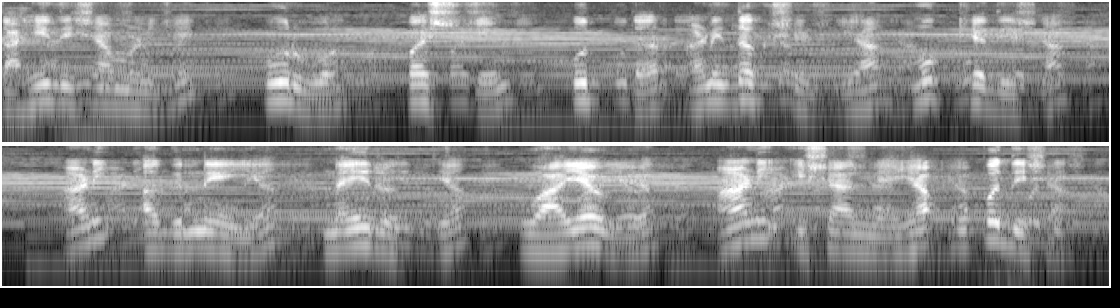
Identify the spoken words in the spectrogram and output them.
दाही दिशा म्हणजे पूर्व पश्चिम उत्तर आणि दक्षिण या मुख्य दिशा आणि अग्नेय नैऋत्य वायव्य आणि ईशान्य या उपदिशा.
